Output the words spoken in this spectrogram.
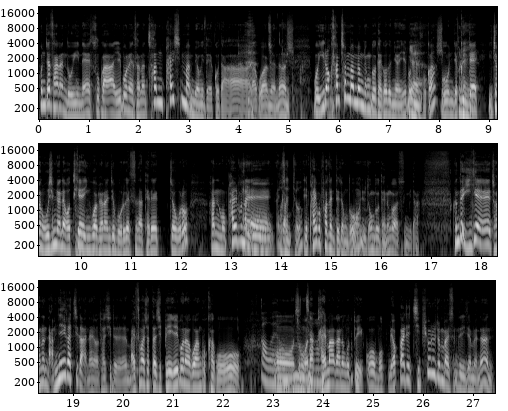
혼자 사는 노인의 수가 일본에서는 1,080만 명이 될 거다라고 하면은 뭐 1억 3천만 명 정도 되거든요. 일본 예, 인구가. 뭐 이제 10분의 그때 2050년에 어떻게 음. 인구가 변하는지 모르겠으나 대략적으로 한 뭐 8분의 8-9%? 8, 9% 정도 음. 이 정도 되는 것 같습니다. 근데 이게 저는 남 얘기 같지가 않아요, 사실은. 말씀하셨다시피 일본하고 한국하고 가까워요. 어, 좀 워낙 진짜가. 닮아가는 것도 있고 뭐 몇 가지 지표를 좀 말씀드리자면은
